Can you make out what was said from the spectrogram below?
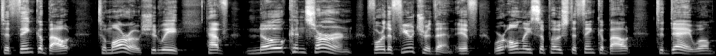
to think about tomorrow? Should we have no concern for the future then, if we're only supposed to think about today? Well,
